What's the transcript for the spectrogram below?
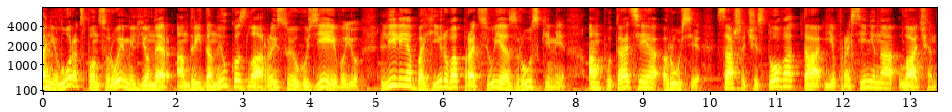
Ані Лорак спонсорує мільйонер Андрій Данилко з Ларисою Гузєєвою. Лілія Багірова працює з русскими. Ампутація Русі, Саша Чистова та Єфросініна Лачен.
